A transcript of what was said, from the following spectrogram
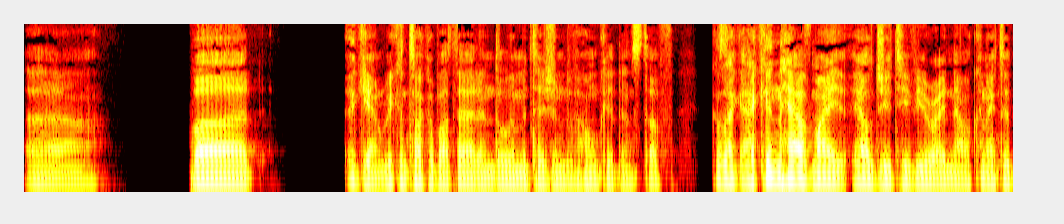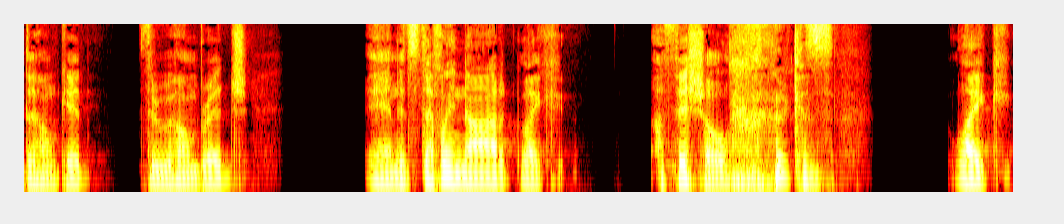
uh but again we can talk about that and the limitation of HomeKit and stuff because like I can have my LG TV right now connected to HomeKit through HomeBridge and it's definitely not like official because like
